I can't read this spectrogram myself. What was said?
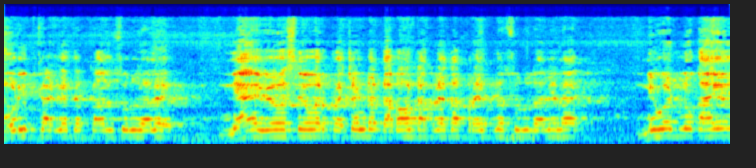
मोडीत काढण्याचं काम सुरू झालंय. न्याय व्यवस्थेवर प्रचंड दबाव टाकण्याचा प्रयत्न सुरू झालेला आहे. निवडणूक आयोग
